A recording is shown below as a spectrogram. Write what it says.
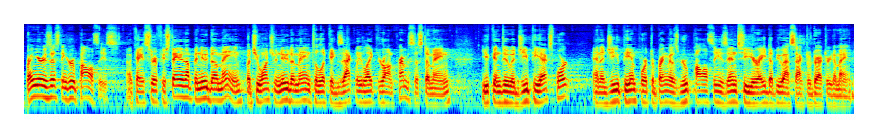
Bring your existing group policies. Okay, so if you're standing up a new domain, but you want your new domain to look exactly like your on-premises domain, you can do a GP export and a GP import to bring those group policies into your AWS Active Directory domain.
